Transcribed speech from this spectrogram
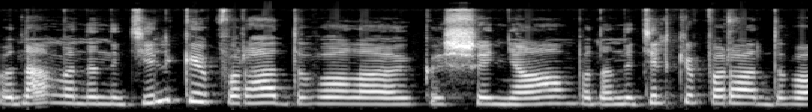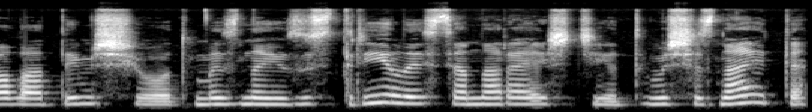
Вона мене не тільки порадувала кошеням, вона не тільки порадувала тим, що от ми з нею зустрілися нарешті. Тому що, знаєте,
